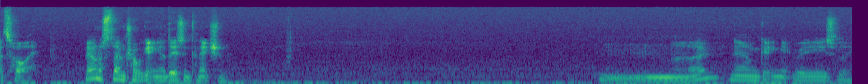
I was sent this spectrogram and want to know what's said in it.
it's high. May I'm having trouble getting a decent connection. No, now I'm getting it really easily.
